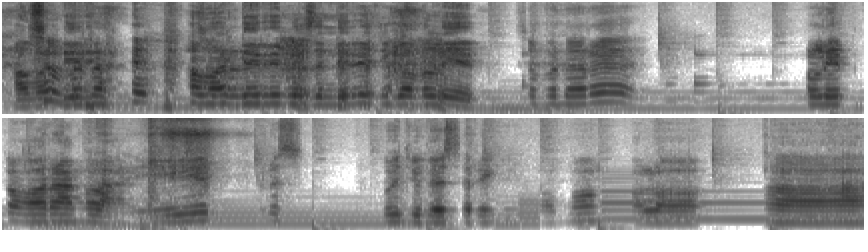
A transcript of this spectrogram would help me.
sama diri, Sebenarnya sama diri lu sendiri juga pelit. sebenarnya pelit ke orang lain. Terus gue juga sering ngomong kalau uh,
